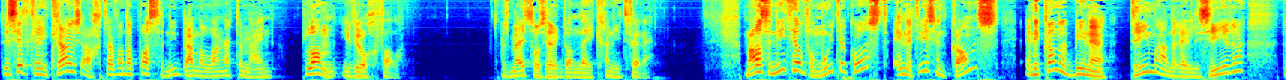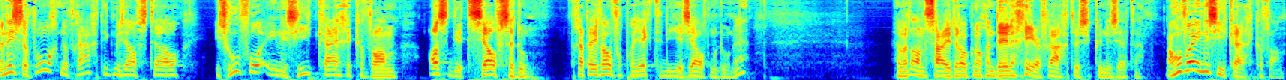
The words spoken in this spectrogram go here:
dan zet ik er een kruis achter, want dan past het niet bij mijn langetermijn plan in veel gevallen. Dus meestal zeg ik dan nee, ik ga niet verder. Maar als het niet heel veel moeite kost en het is een kans en ik kan het binnen drie maanden realiseren, dan is de volgende vraag die ik mezelf stel, is hoeveel energie krijg ik ervan als ik dit zelf zou doen? Het gaat even over projecten die je zelf moet doen. Hè? Want anders zou je er ook nog een delegeervraag tussen kunnen zetten. Maar hoeveel energie krijg ik ervan?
